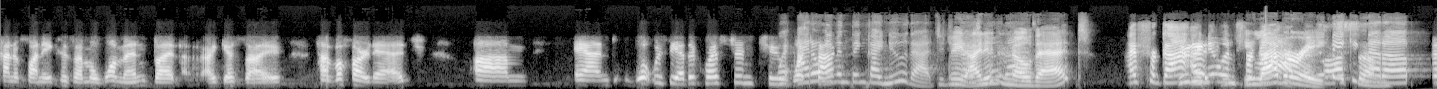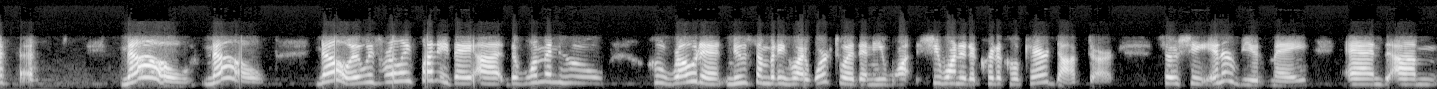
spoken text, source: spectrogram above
kind of funny because I'm a woman, but I guess I have a hard edge. Um, and what was the other question? To Wait, what I don't fact? even think I knew that. Did you? Wait, I didn't know that. I forgot. You I knew and forgot. Elaborate. That's Making that up. No, no, no. It was really funny. They, uh, the woman who who wrote it knew somebody who I worked with, and he wa- she wanted a critical care doctor, so she interviewed me, and um,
